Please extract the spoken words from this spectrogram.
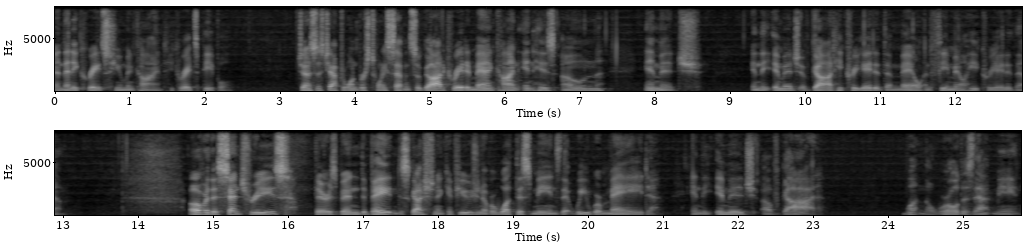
and then He creates humankind. He creates people. Genesis chapter 1, verse 27. So God created mankind in His own image. In the image of God, He created them. Male and female, He created them. Over the centuries, there's been debate and discussion and confusion over what this means that we were made in the image of God. What in the world does that mean?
